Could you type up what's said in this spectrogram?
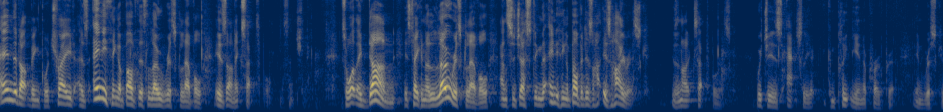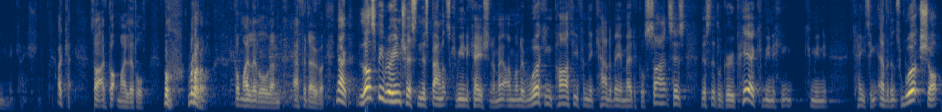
ended up being portrayed as anything above this low risk level is unacceptable, essentially. So what they've done is taken a low risk level and suggesting that anything above it is, is high risk is an unacceptable risk, which is actually completely inappropriate in risk communication. Okay, so I've got my little, got my little um, effort over. Now, lots of people are interested in this balanced communication. I'm on a working party from the Academy of Medical Sciences. This little group here, communicating, communi Educating Evidence workshop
